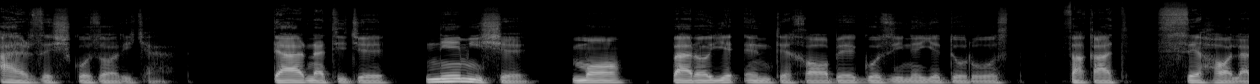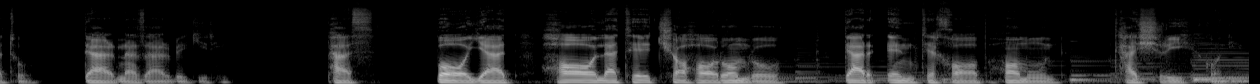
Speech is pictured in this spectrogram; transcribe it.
ارزش گذاری کرد. در نتیجه نمیشه ما برای انتخاب گزینه درست فقط سه حالت رو در نظر بگیریم. پس باید حالت چهارم رو در انتخاب هامون تشریح کنیم.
